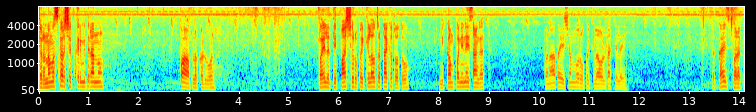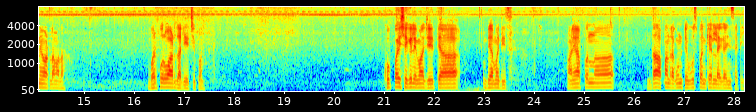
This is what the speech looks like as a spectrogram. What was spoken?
तर नमस्कार शेतकरी मित्रांनो. पहा आपलं कडवळ. पहिलं ते पाचशे रुपये किलोचं टाकत होतो. मी कंपनी नाही सांगत. पण आता हे शंभर रुपये किलोवर टाकलेलं आहे. तर काहीच फरक नाही वाटला मला. भरपूर वाढ झाली याची पण. खूप पैसे गेले माझे त्या ब्यामध्येच आणि आपण दहा पंधरा गुंठे ऊस पण केलेला आहे गाईंसाठी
